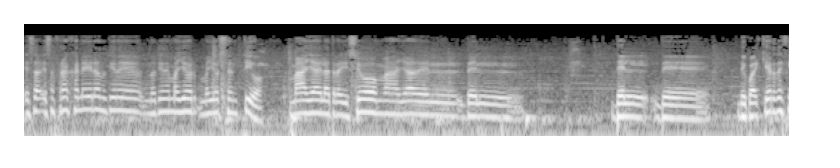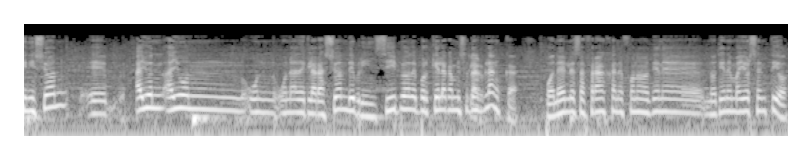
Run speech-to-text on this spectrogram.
esa, esa franja negra no tiene no tiene mayor mayor sentido. Más allá de la tradición, más allá del, del, del de, de cualquier definición, eh, hay un hay un, un- una declaración de principio de por qué la camiseta Claro. es blanca. Ponerle esa franja en el fondo no tiene no tiene mayor sentido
